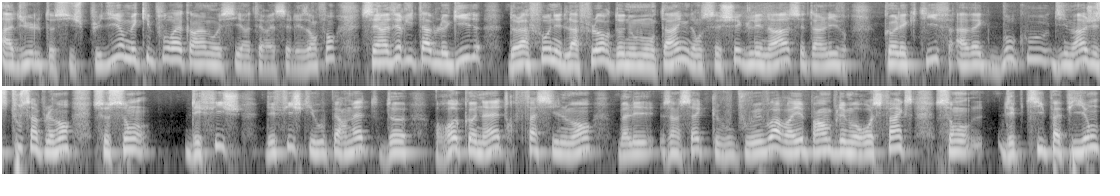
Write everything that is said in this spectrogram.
adulte, si je puis dire, mais qui pourrait quand même aussi intéresser les enfants. C'est un véritable guide de la faune et de la flore de nos montagnes. Donc, c'est chez Glénat. C'est un livre collectif avec beaucoup d'images. Et tout simplement, ce sont des fiches, des fiches qui vous permettent de reconnaître facilement bah, les insectes que vous pouvez voir. Vous voyez, par exemple, les morosphinx sont des petits papillons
